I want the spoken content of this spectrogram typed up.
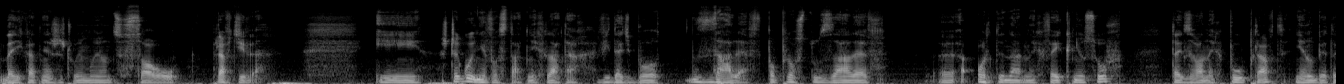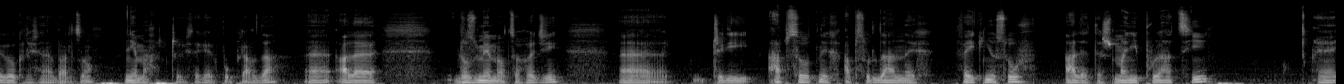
delikatnie rzecz ujmując, są prawdziwe. I szczególnie w ostatnich latach widać było zalew, po prostu zalew e, ordynarnych fake newsów, tak zwanych półprawd. Nie lubię tego określenia bardzo. Nie ma czegoś takiego jak półprawda, e, ale rozumiemy o co chodzi. Czyli absolutnych, absurdalnych fake newsów, ale też manipulacji e,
